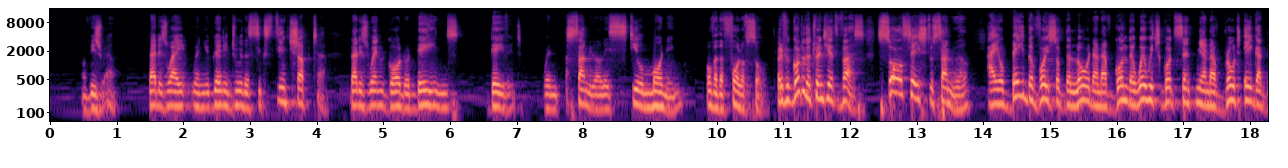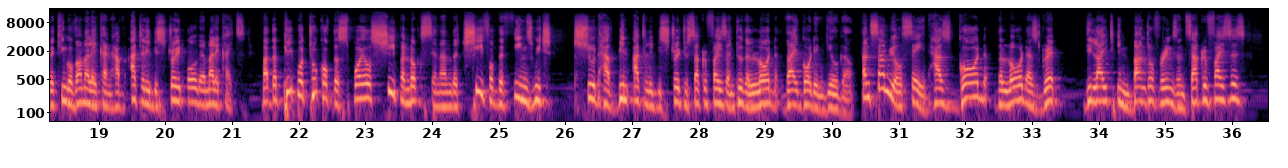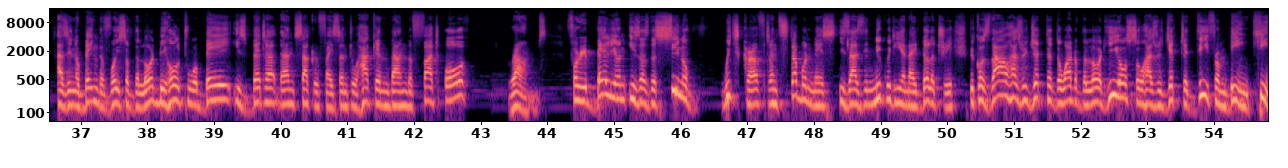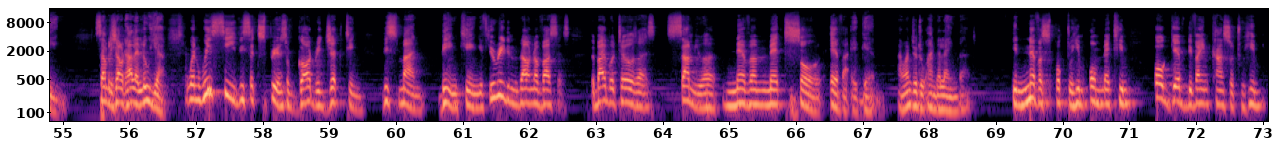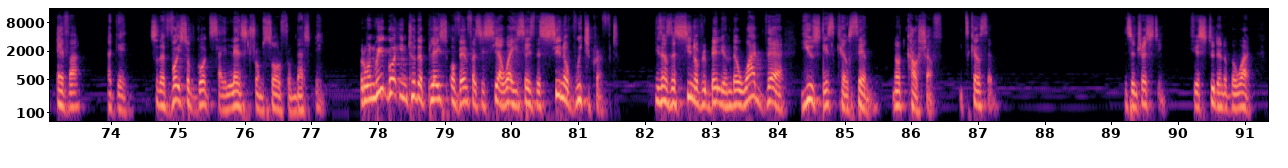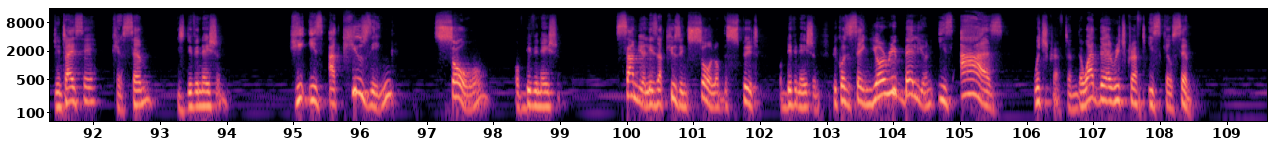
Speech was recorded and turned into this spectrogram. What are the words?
of Israel. That is why when you get into the 16th chapter, that is when God ordains David, when Samuel is still mourning over the fall of Saul. But if we go to the 20th verse, Saul says to Samuel, I obeyed the voice of the Lord and have gone the way which God sent me and have brought Agag, the king of Amalek, and have utterly destroyed all the Amalekites. But the people took of the spoil sheep and oxen and the chief of the things which should have been utterly destroyed to sacrifice unto the Lord thy God in Gilgal. And Samuel said, Has God the Lord as great delight in burnt offerings and sacrifices as in obeying the voice of the Lord? Behold, to obey is better than sacrifice, and to hearken than the fat of rams. For rebellion is as the sin of witchcraft, and stubbornness is as iniquity and idolatry, because thou hast rejected the word of the Lord, he also has rejected thee from being king. Somebody shout hallelujah. When we see this experience of God rejecting this man being king, if you read in the down of verses, the Bible tells us Samuel never met Saul ever again. I want you to underline that. He never spoke to him or met him or gave divine counsel to him ever again. So the voice of God silenced from Saul from that day. But when we go into the place of emphasis here, where he says the sin of witchcraft, he says the sin of rebellion, the word there used is kelsem, not kaushaf. It's kelsem. It's interesting. If you're a student of the word, didn't I say kelsem is divination? He is accusing Saul of divination. Samuel is accusing Saul of the spirit of divination because he's saying your rebellion is as witchcraft. And the word there, witchcraft, is kelsem.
